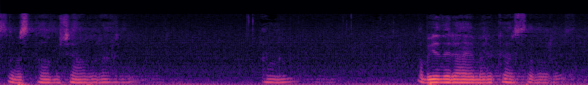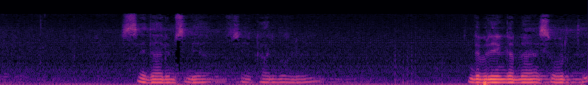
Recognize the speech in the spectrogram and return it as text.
സമസ്ത മുഷാവറ അംഗം അഭിനന്ദരായ മരക്കാർ സദോർ സൈദാലിം സിലിയ ഷെയ്ഖാലി മൗലവി എൻ്റെ പ്രിയങ്കരനായ സുഹൃത്ത്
